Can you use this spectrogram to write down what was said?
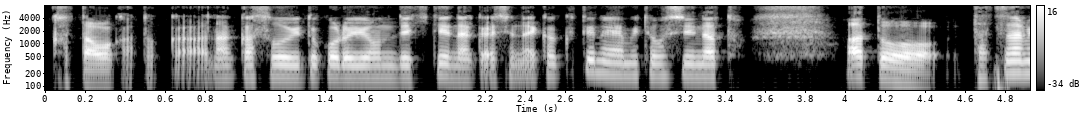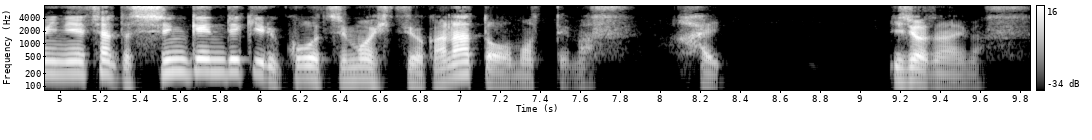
片岡とか、なんかそういうところ呼んできて仲良し内閣っていうのはやめてほしいなと。あと、立浪にね、ちゃんと進言できるコーチも必要かなと思ってます。はい。以上となります。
